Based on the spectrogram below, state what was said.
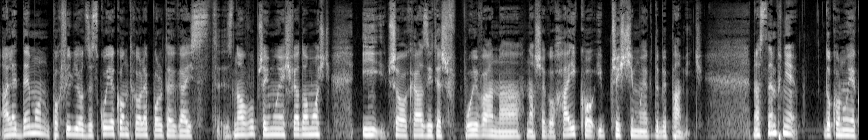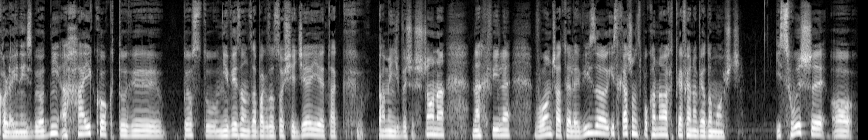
ale demon po chwili odzyskuje kontrolę, poltergeist znowu przejmuje świadomość i przy okazji też wpływa na naszego Haiko i czyści mu jak gdyby pamięć. Następnie dokonuje kolejnej zbrodni, a Haiko, który po prostu nie wiedząc za bardzo co się dzieje, tak pamięć wyczyszczona na chwilę, włącza telewizor i skacząc po kanałach trafia na wiadomości. I słyszy o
